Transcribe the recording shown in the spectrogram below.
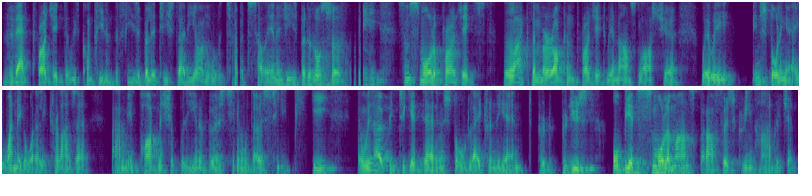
that project that we've completed the feasibility study on with Total Energies, but it'll also be some smaller projects like the Moroccan project we announced last year, where we're installing a 1 megawatt electrolyzer um, in partnership with the university and with OCP. And we're hoping to get that installed later in the year and produce, albeit small amounts, but our first green hydrogen.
